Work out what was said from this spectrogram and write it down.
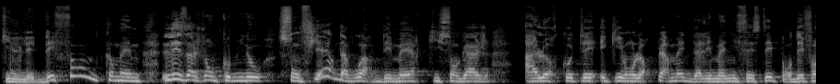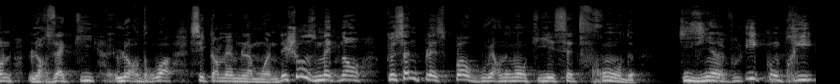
qu'ils les défendent quand même. Les agents communaux sont fiers d'avoir des maires qui s'engagent à leur côté et qui vont leur permettre d'aller manifester pour défendre leurs acquis, leurs droits. C'est quand même la moindre des choses. Maintenant, que ça ne plaise pas au gouvernement qui ait cette fronde qui vient, y compris,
